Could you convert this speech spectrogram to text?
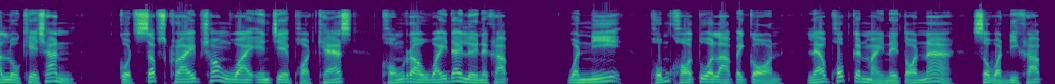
Allocation กด subscribe ช่อง YNJ Podcast ของเราไว้ได้เลยนะครับ วันนี้ผมขอตัวลาไปก่อน แล้วพบกันใหม่ในตอนหน้า สวัสดีครับ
